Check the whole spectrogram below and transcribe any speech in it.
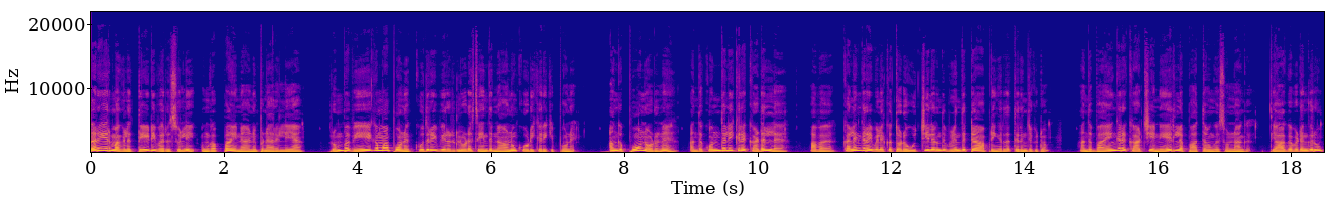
கரையர் மகளை தேடி வர சொல்லி உங்க அப்பா என்னை அனுப்புனார் இல்லையா? ரொம்ப வேகமா போன குதிரை வீரர்களோட சேர்ந்து நானும் கோடிக்கரைக்கு போனேன். அங்க போன உடனே அந்த கொந்தளிக்கிற கடல்ல அவ கலங்கரை விளக்கத்தோட உச்சியிலிருந்து விழுந்துட்டா அப்படிங்கிறத தெரிஞ்சுக்கிட்டோம். அந்த பயங்கர காட்சியை நேரில் பார்த்தவங்க சொன்னாங்க. தியாக விடங்கரும்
